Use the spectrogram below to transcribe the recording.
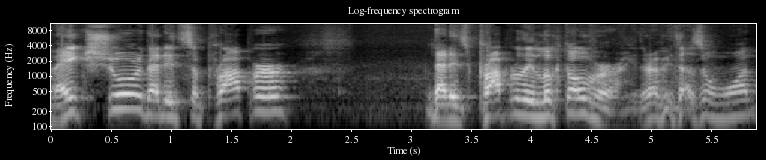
make sure that it's a proper, that it's properly looked over. The Rebbe doesn't want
